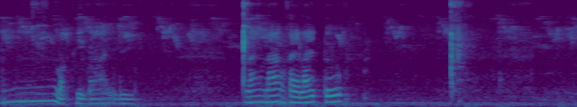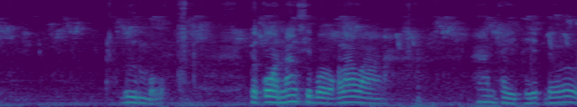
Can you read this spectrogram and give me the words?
อืมหมักผีกายดีนั่งนั่งใส่ไรตึ๊บ ลืมบอก แต่ก่อนนั่งสิบอกแล้วว่า ห้ามใส่เพชรเด้อ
